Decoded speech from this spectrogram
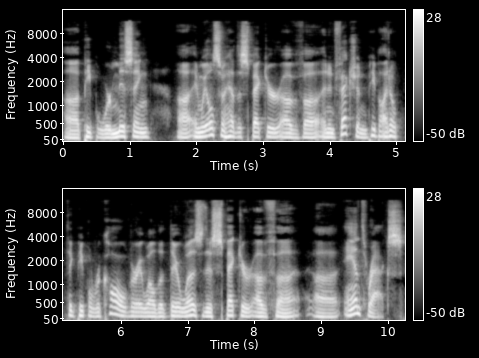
Uh, people were missing. Uh, and we also had the specter of uh, an infection. People, I don't think people recall very well that there was this specter of uh, uh, anthrax,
